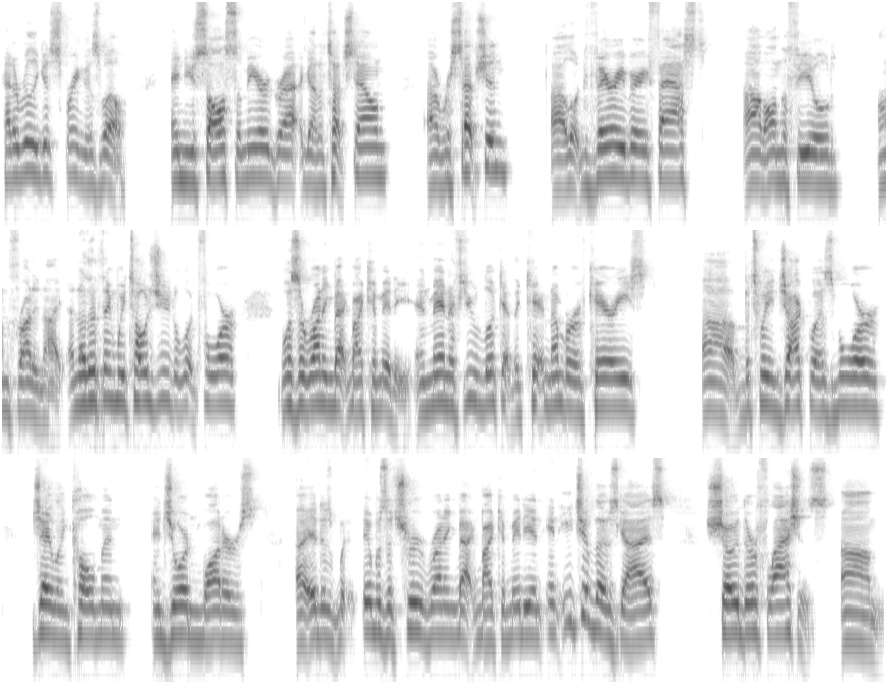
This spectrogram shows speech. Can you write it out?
had a really good spring as well and you saw Sahmir got a touchdown uh, reception. Uh, looked very, very fast um, on the field on Friday night. Another thing we told you to look for was a running back by committee. And man, if you look at the number of carries uh, between Jaquez Moore, Jalen Coleman, and Jordan Waters, uh, it is it was a true running back by committee, and, and each of those guys showed their flashes um,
